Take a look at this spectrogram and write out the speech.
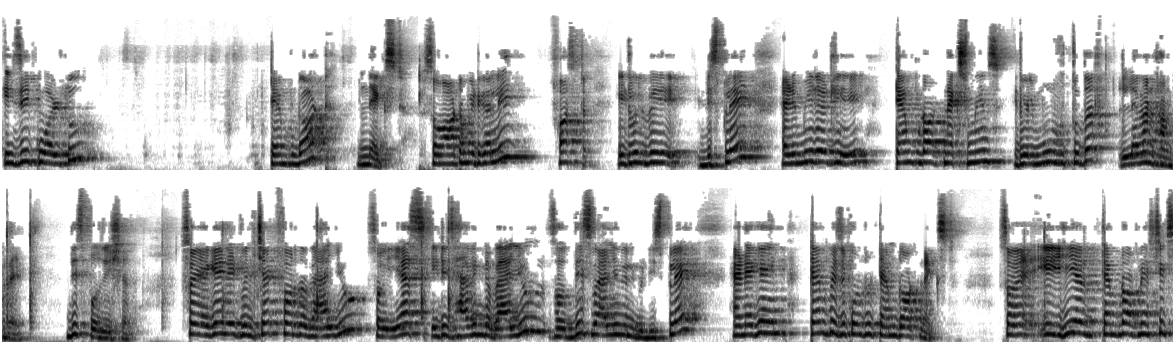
is equal to temp dot next. So automatically first it will be displayed and immediately temp dot next means it will move to the 1100 this position so again it will check for the value. So yes it is having the value. So this value will be displayed. And again temp is equal to temp dot next. So here temp dot next is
